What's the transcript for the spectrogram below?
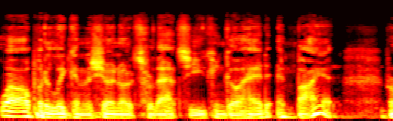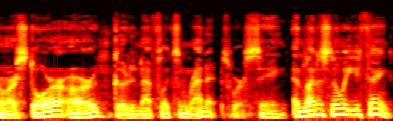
Well, I'll put a link in the show notes for that so you can go ahead and buy it from our store or go to Netflix and rent it. It's worth seeing. And let us know what you think.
